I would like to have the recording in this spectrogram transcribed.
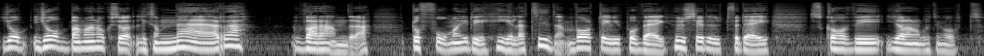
jobb, jobbar man också liksom nära varandra. Då får man ju det hela tiden. Vart är vi på väg? Hur ser det ut för dig? Ska vi göra någonting åt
